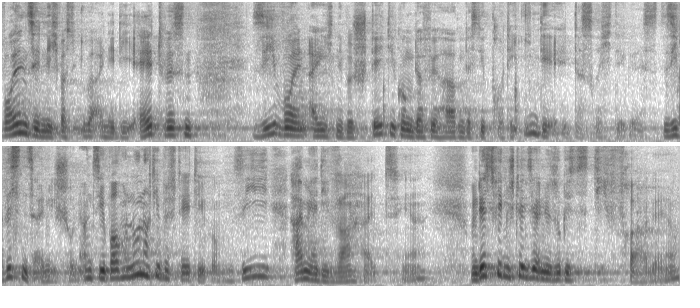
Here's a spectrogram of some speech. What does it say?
wollen Sie nicht was über eine Diät wissen, Sie wollen eigentlich eine Bestätigung dafür haben, dass die Proteindiät das Richtige ist. Sie wissen es eigentlich schon und Sie brauchen nur noch die Bestätigung. Sie haben ja die Wahrheit. Ja? Und deswegen stellen Sie eine Suggestivfrage. Ja?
